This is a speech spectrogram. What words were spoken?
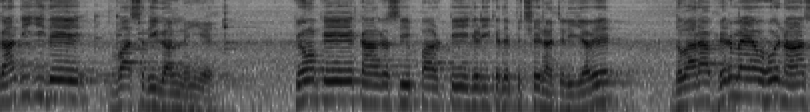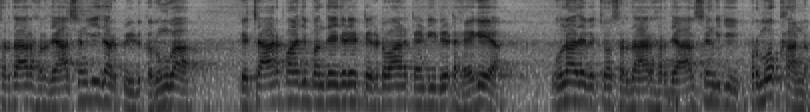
ਗਾਂਧੀ ਜੀ ਦੇ ਵੱਸ ਦੀ ਗੱਲ ਨਹੀਂ ਹੈ। ਕਿਉਂਕਿ ਕਾਂਗਰਸੀ ਪਾਰਟੀ ਜਿਹੜੀ ਕਿਤੇ ਪਿੱਛੇ ਨਾ ਚਲੀ ਜਾਵੇ। ਦੁਬਾਰਾ ਫਿਰ ਮੈਂ ਉਹ ਨਾਂ ਸਰਦਾਰ ਹਰਦਿਆਲ ਸਿੰਘ ਜੀ ਦਾ ਰਿਪੀਟ ਕਰੂੰਗਾ ਕਿ ਚਾਰ ਪੰਜ ਬੰਦੇ ਜਿਹੜੇ ਟਿਕਟਵਾਨ ਕੈਂਡੀਡੇਟ ਹੈਗੇ ਆ, ਉਹਨਾਂ ਦੇ ਵਿੱਚੋਂ ਸਰਦਾਰ ਹਰਦਿਆਲ ਸਿੰਘ ਜੀ ਪ੍ਰਮੁੱਖ ਹਨ,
